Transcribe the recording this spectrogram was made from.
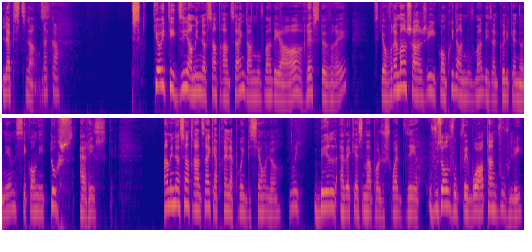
l'abstinence. D'accord. Ce qui a été dit en 1935 dans le mouvement des AA reste vrai. Ce qui a vraiment changé, y compris dans le mouvement des alcooliques anonymes, c'est qu'on est tous à risque. En 1935, après la prohibition, là, oui. Bill avait quasiment pas le choix de dire Vous autres, vous pouvez boire tant que vous voulez.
